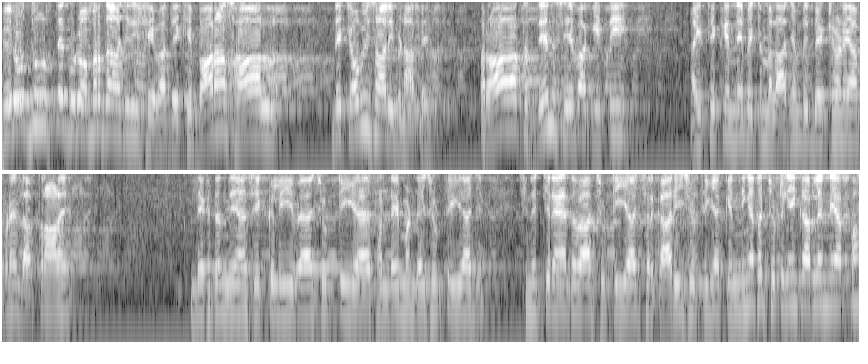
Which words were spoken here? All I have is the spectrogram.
ਫਿਰ ਉਦੋਂ ਉੱਤੇ ਗੁਰੂ ਅਮਰਦਾਸ ਜੀ ਦੀ ਸੇਵਾ ਦੇਖੇ 12 ਸਾਲ ਦੇ 24 ਸਾਲ ਹੀ ਬਣਾਤੇ। ਰਾਤ ਦਿਨ ਸੇਵਾ ਕੀਤੀ ਇੱਥੇ ਕਿੰਨੇ ਵਿੱਚ ਮੁਲਾਜ਼ਮ ਵੀ ਬੈਠੇ ਹੋਣੇ ਆਪਣੇ ਦਫ਼ਤਰਾਂ ਵਾਲੇ। ਲਿਖ ਦਿੰਦੇ ਆ ਸਿੱਕ ਲੀਵ ਹੈ ਛੁੱਟੀ ਹੈ ਸੰਡੇ ਮੰਡੇ ਛੁੱਟੀ ਹੈ ਅੱਜ ਸ਼ਨੀਚਰ, ਐਤਵਾਰ ਛੁੱਟੀ ਹੈ ਅੱਜ ਸਰਕਾਰੀ ਛੁੱਟੀ ਹੈ ਕਿੰਨੀਆਂ ਤਾਂ ਛੁੱਟੀਆਂ ਹੀ ਕਰ ਲੈਂਦੇ ਆਪਾਂ।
